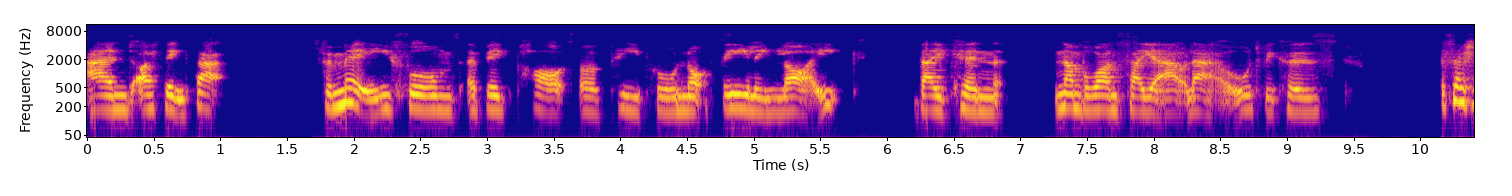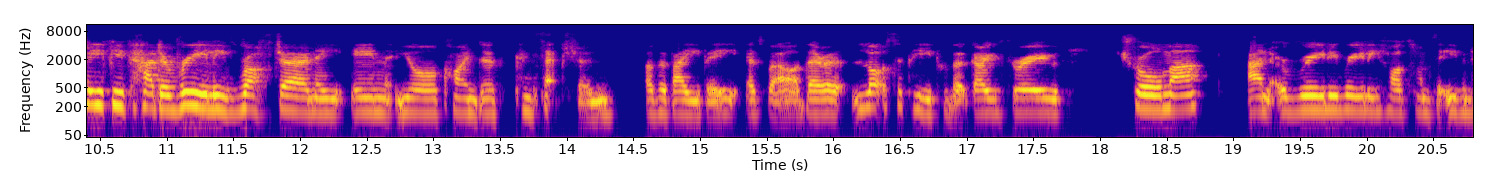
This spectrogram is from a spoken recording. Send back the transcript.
And I think that for me forms a big part of people not feeling like they can number one say it out loud because especially if you've had a really rough journey in your kind of conception of a baby as well there are lots of people that go through trauma and a really really hard time to even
